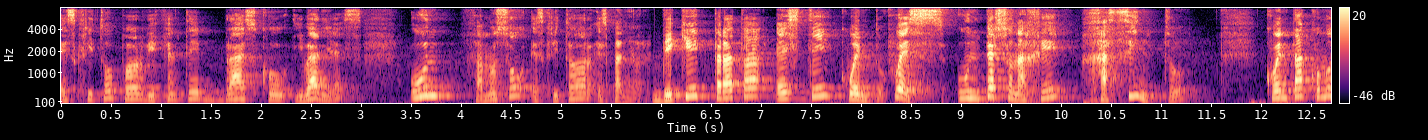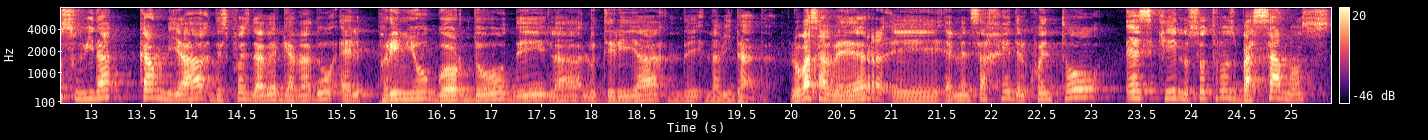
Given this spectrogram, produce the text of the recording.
escrito por Vicente Blasco Ibáñez, un famoso escritor español. ¿De qué trata este cuento? Pues un personaje, Jacinto, cuenta cómo su vida cambia después de haber ganado el premio gordo de la lotería de Navidad. Lo vas a ver, eh, el mensaje del cuento es que nosotros basamos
